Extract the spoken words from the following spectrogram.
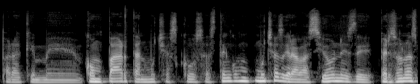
para que me compartan muchas cosas. Tengo muchas grabaciones de personas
